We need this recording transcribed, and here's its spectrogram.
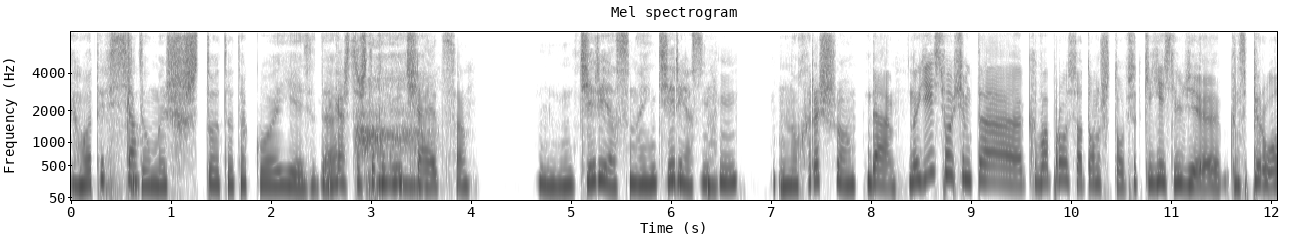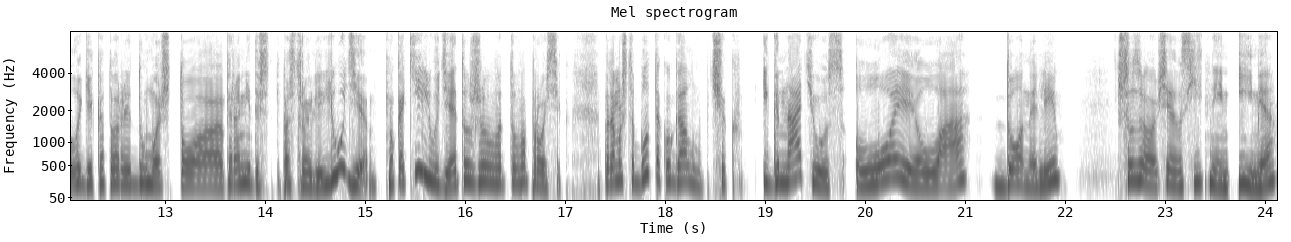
Вот и все. Ты думаешь, что-то такое есть, да? Мне кажется, что-то намечается. Интересно, интересно. Ну хорошо. Да, но есть, в общем-то, к вопросу о том, что все-таки есть люди, э, конспирологи, которые думают, что пирамиды все-таки построили люди. Но какие люди? Это уже вот вопросик. Потому что был такой голубчик Игнатиус Лойла Доннелли. Что за вообще восхитительное имя?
